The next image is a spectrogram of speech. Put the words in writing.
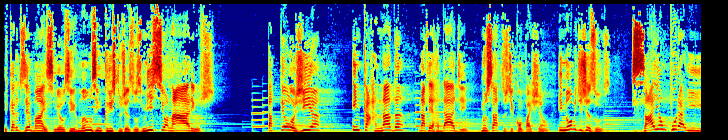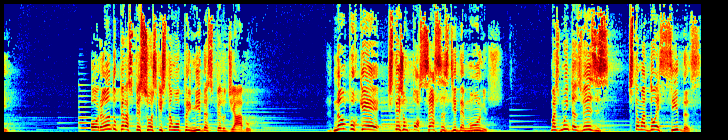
E quero dizer mais, meus irmãos em Cristo Jesus, missionários da teologia encarnada na verdade, nos atos de compaixão. Em nome de Jesus, saiam por aí orando pelas pessoas que estão oprimidas pelo diabo. Não porque estejam possessas de demônios, mas muitas vezes estão adoecidas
